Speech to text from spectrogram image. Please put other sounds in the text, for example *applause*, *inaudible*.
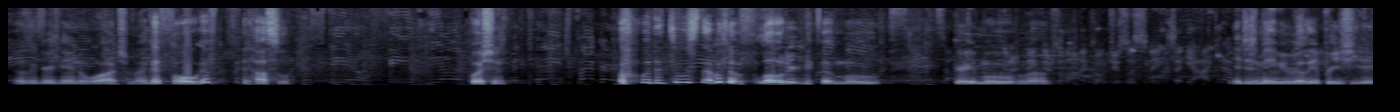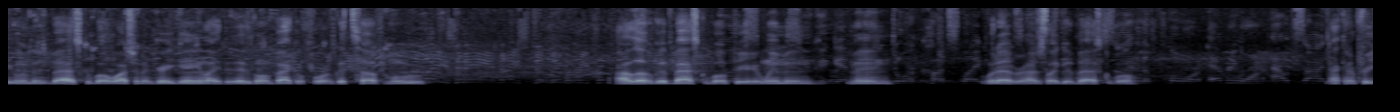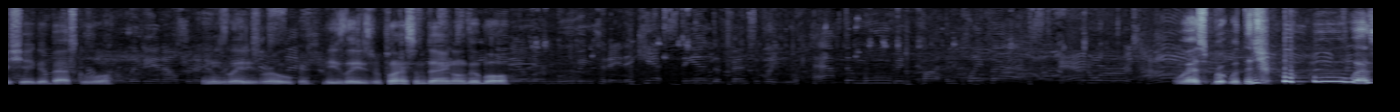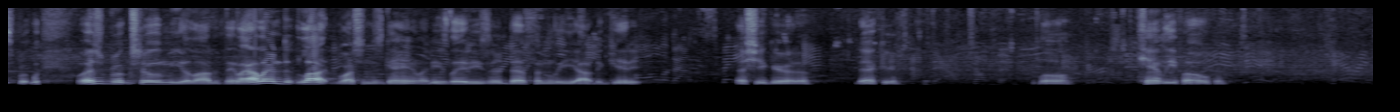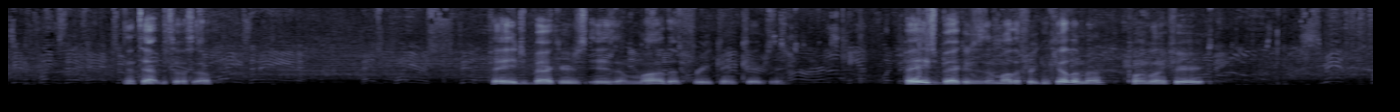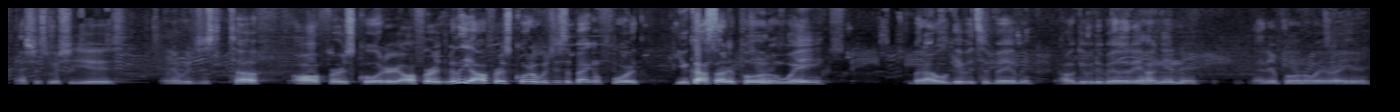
It was a great game to watch, man. Good fold, good, good hustle, pushing *laughs* with the two step with the floater. *laughs* Good move, great move, man. It just made me really appreciate women's basketball watching a great game like this. It's going back and forth. Good tough move. I love good basketball, period. Women, men, whatever. I just like good basketball. I can appreciate good basketball. And these ladies were hooping. These ladies were playing some dang on good ball. Westbrook with the *laughs* Westbrook. Westbrook showed me a lot of things. Like I learned a lot watching this game. Like these ladies are definitely out to get it. That's your girl though. Becker. Well, can't leave her open. And tapped it to herself. Paige Bueckers is a mother freaking kicker. Paige Bueckers is a mother freaking killer, man. Point blank period. That's just what she is. And it was just tough. All first quarter, all first really all first quarter was just a back and forth. UConn started pulling away, but I will give it to Bailey. I'll give it to Bailey. They hung in there. Yeah, they're pulling away right here.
